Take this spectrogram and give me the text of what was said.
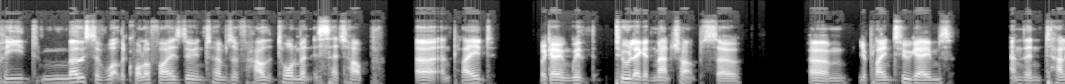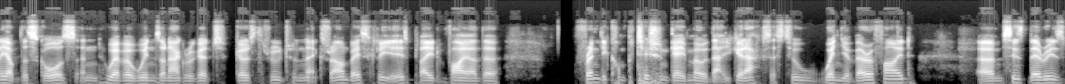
copied most of what the qualifiers do in terms of how the tournament is set up uh, and played. We're going with two-legged matchups, so um, you're playing two games and then tally up the scores, and whoever wins on aggregate goes through to the next round. Basically, it is played via the friendly competition game mode that you get access to when you're verified. Um, since there is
